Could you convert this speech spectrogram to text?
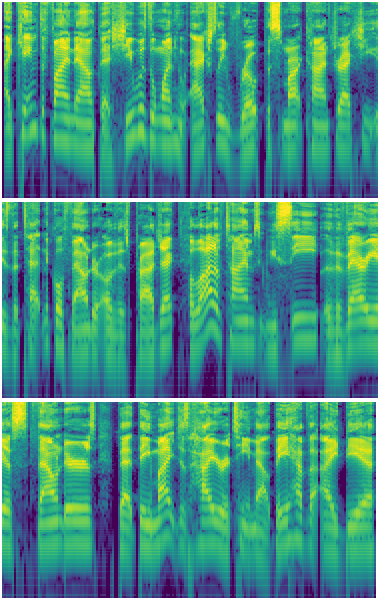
I came to find out that she was the one who actually wrote the smart contract. She is the technical founder of this project. A lot of times we see the various founders that they might just hire a team out. They have the idea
